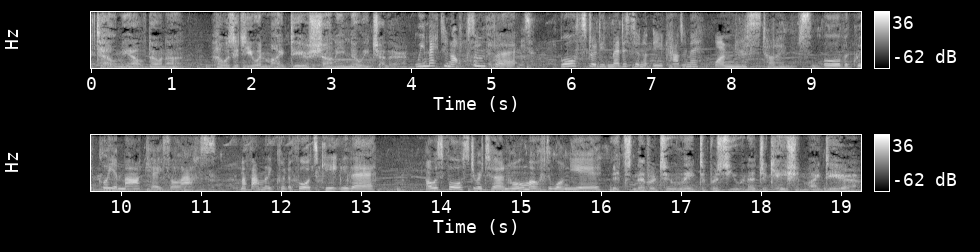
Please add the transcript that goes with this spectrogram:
Tell me, Aldona, how is it you and my dear Shani know each other? We met in Oxenfurt. Both studied medicine at the academy. Wondrous times. Over quickly in my case, alas. My family couldn't afford to keep me there. I was forced to return home after one year. It's never too late to pursue an education, my dear.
